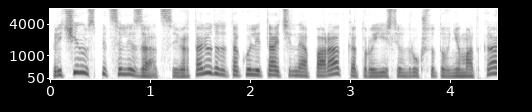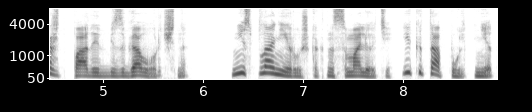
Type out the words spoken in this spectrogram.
Причина в специализации. Вертолет — это такой летательный аппарат, который, если вдруг что-то в нем откажет, падает безоговорочно. Не спланируешь, как на самолете, и катапульт нет.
